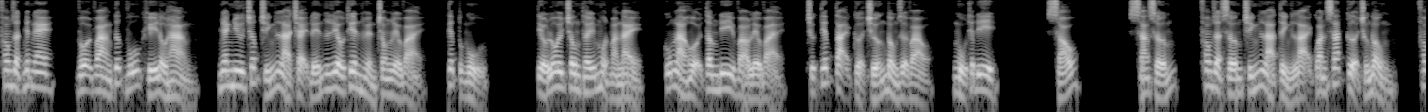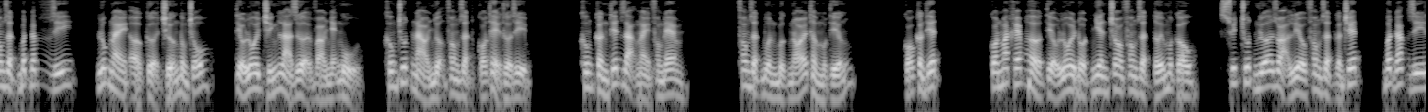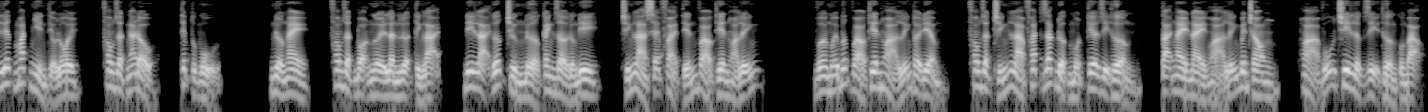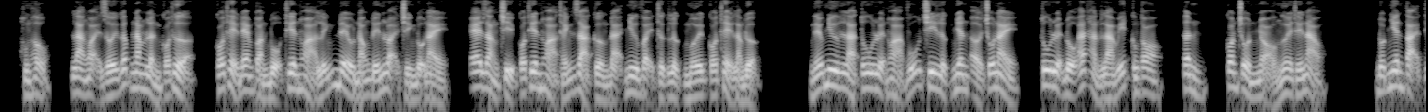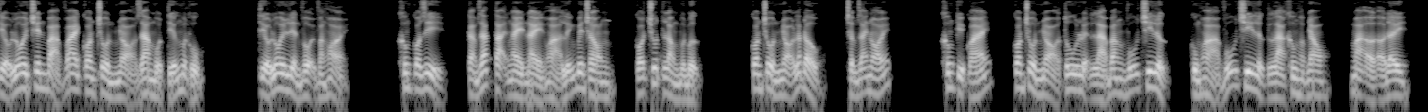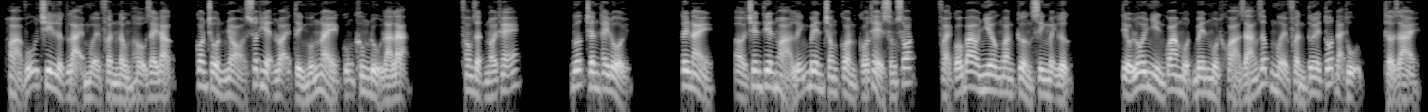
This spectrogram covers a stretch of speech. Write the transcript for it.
Phong giật nhất nghe, vội vàng tức vũ khí đầu hàng, nhanh như chấp chính là chạy đến liêu thiên huyền trong lều vải, tiếp tục ngủ. Tiểu lôi trông thấy một màn này, cũng là hội tâm đi vào lều vải, trực tiếp tại cửa trướng đồng dựa vào, ngủ thiết đi. Sáu. Sáng sớm, phong giật sớm chính là tỉnh lại quan sát cửa trướng đồng, phong giật bất đắc dĩ, lúc này ở cửa trướng đồng chỗ, tiểu lôi chính là dựa vào nhẹ ngủ, không chút nào nhượng phong giật có thể thừa dịp. Không cần thiết dạng này phong đem. Phong giật buồn bực nói thầm một tiếng. Có cần thiết. Con mắt khép hở tiểu lôi đột nhiên cho phong giật tới một câu suýt chút nữa dọa liều phong giật gần chết, bất đắc dĩ liếc mắt nhìn tiểu lôi, phong giật ngã đầu, tiếp tục ngủ. Nửa ngày, phong giật bọn người lần lượt tỉnh lại, đi lại ước chừng nửa canh giờ đường đi, chính là sẽ phải tiến vào thiên hỏa lĩnh. Vừa mới bước vào thiên hỏa lĩnh thời điểm, phong giật chính là phát giác được một tia dị thường, tại ngày này hỏa lĩnh bên trong, hỏa vũ chi lực dị thường cuồng bạo, hùng hậu, là ngoại giới gấp năm lần có thừa, có thể đem toàn bộ thiên hỏa lĩnh đều nóng đến loại trình độ này e rằng chỉ có thiên hỏa thánh giả cường đại như vậy thực lực mới có thể làm được. Nếu như là tu luyện hỏa vũ chi lực nhân ở chỗ này, tu luyện độ át hẳn làm ít công to, ân, con trồn nhỏ ngươi thế nào? Đột nhiên tại tiểu lôi trên bả vai con trồn nhỏ ra một tiếng một cục tiểu lôi liền vội vàng hỏi, không có gì, cảm giác tại ngày này hỏa lĩnh bên trong, có chút lòng buồn bực. Con trồn nhỏ lắc đầu, chậm rãi nói, không kỳ quái, con trồn nhỏ tu luyện là băng vũ chi lực, cùng hỏa vũ chi lực là không hợp nhau, mà ở ở đây, hỏa vũ chi lực lại mười phần nồng hậu dày đặc, con trồn nhỏ xuất hiện loại tình huống này cũng không đủ là lạ. Phong giật nói khẽ, bước chân thay đổi. Cây này, ở trên thiên hỏa lĩnh bên trong còn có thể sống sót, phải có bao nhiêu ngoan cường sinh mệnh lực? Tiểu lôi nhìn qua một bên một khỏa dáng dấp mười phần tươi tốt đại thụ, thở dài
